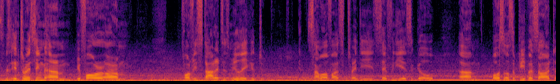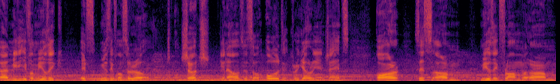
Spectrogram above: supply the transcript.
it was interesting. Um, before um, before we started this music, it, some of us 27 years ago, um, most of the people thought uh, medieval music it's music of the uh, church, you know, this old Gregorian chants, or this um, music from um,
